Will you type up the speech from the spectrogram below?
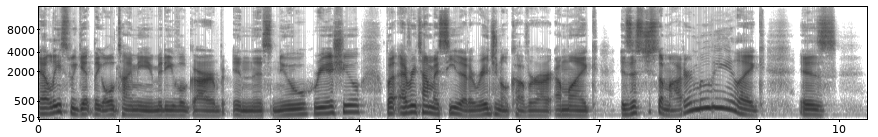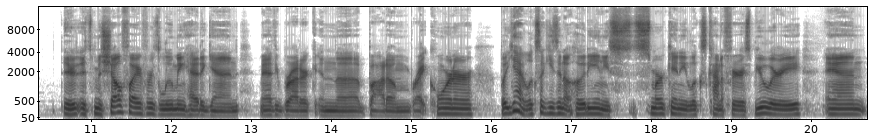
at least we get the old timey medieval garb in this new reissue. But every time I see that original cover art, I'm like, is this just a modern movie? Like, is it's Michelle Pfeiffer's looming head again, Matthew Broderick in the bottom right corner. But yeah, it looks like he's in a hoodie and he's smirking. He looks kind of Ferris Buellery, and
